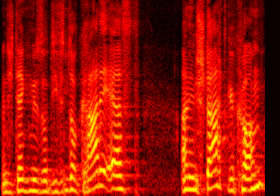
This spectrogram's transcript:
Und ich denke mir so, die sind doch gerade erst an den Start gekommen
